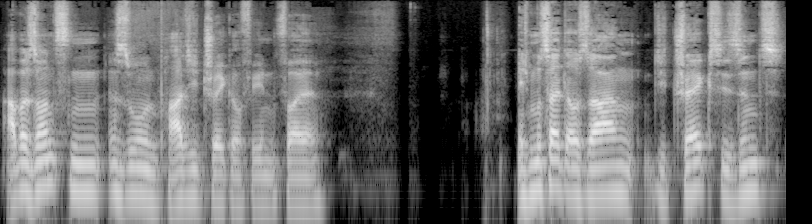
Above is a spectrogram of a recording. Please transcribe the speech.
Aber sonst so ein Party-Track auf jeden Fall. Ich muss halt auch sagen, die Tracks, die sind,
